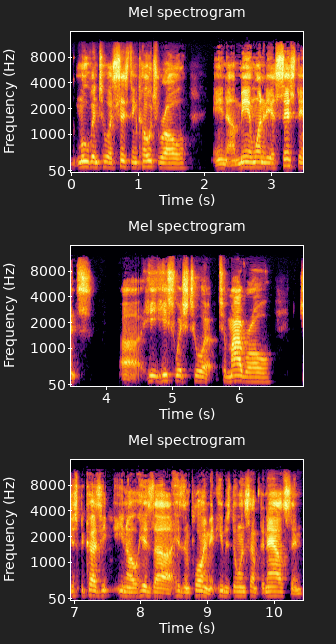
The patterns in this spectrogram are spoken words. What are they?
move into assistant coach role, and uh, me and one of the assistants, uh, he he switched to a to my role just because he, you know his uh, his employment. He was doing something else, and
